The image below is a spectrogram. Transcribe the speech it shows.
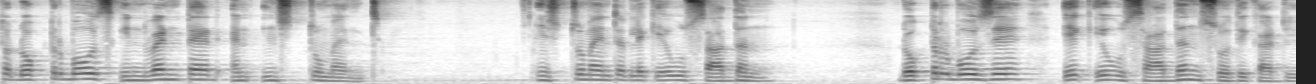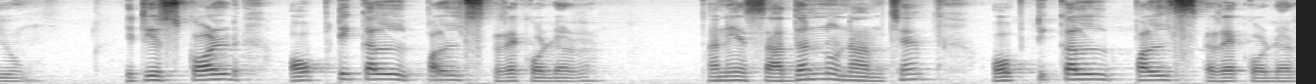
તો doctor Bose invented an instrument instrument એટલે કે એવું સાધન. ડૉક્ટર બોઝે એક એવું સાધન શોધી કાઢ્યું. It is called optical pulse recorder અને એ સાધનનું નામ છે optical pulse recorder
